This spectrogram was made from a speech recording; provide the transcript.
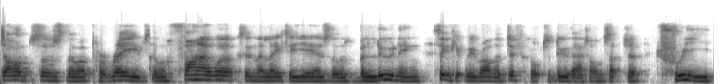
dancers, there were parades, there were fireworks in the later years, there was ballooning. I think it'd be rather difficult to do that on such a tree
